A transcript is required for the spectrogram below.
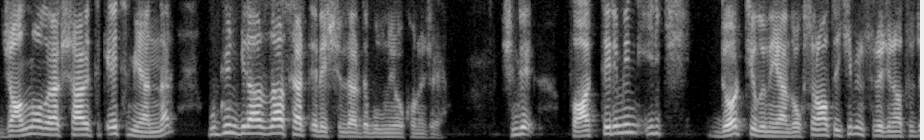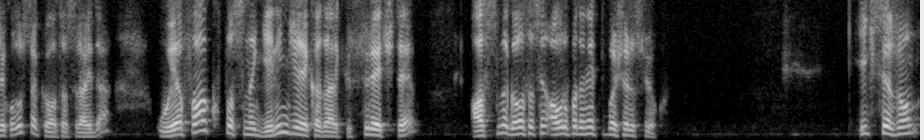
canlı olarak şahitlik etmeyenler bugün biraz daha sert eleştirilerde bulunuyor o konuya. Şimdi Fatih Terim'in ilk 4 yılını yani 96-2000 sürecini hatırlayacak olursak Galatasaray'da UEFA Kupası'na gelinceye kadarki süreçte aslında Galatasaray'ın Avrupa'da net bir başarısı yok. İlk sezon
